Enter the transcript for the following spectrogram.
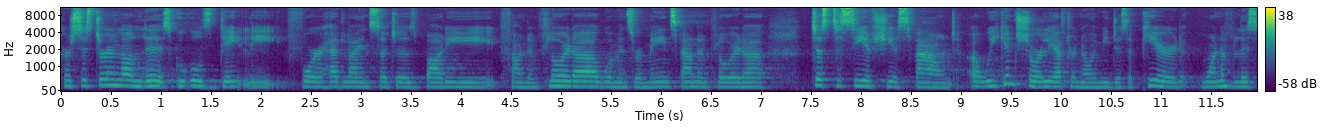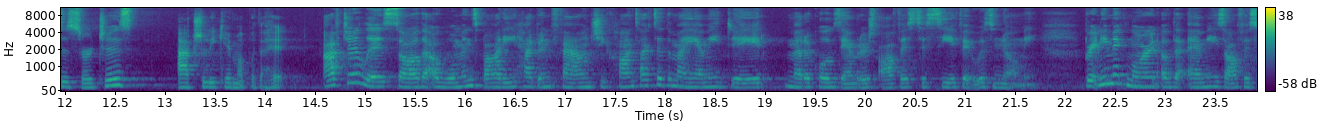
her sister in law Liz Googles daily for headlines such as Body Found in Florida, woman's Remains Found in Florida, just to see if she is found. A weekend shortly after Noemi disappeared, one of Liz's searches actually came up with a hit. After Liz saw that a woman's body had been found, she contacted the Miami Dade Medical Examiner's office to see if it was Nomi. Brittany McLaurin of the ME's office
